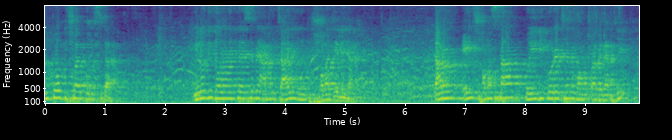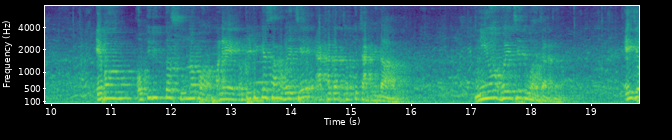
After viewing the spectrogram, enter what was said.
দুটো বিষয় পরিষ্কার। বিরোধী দলনেতা হিসেবে আমি চাই মন্ত্রিসভা জেলে যান কারণ এই সমস্যা তৈরি করেছেন মমতা ব্যানার্জি এবং অতিরিক্ত শূন্যপদ মানে নোটিফিকেশন হয়েছে এক হাজার জনকে চাকরি দেওয়া হবে। নিয়োগ হয়েছে দু হাজার জন। এই যে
